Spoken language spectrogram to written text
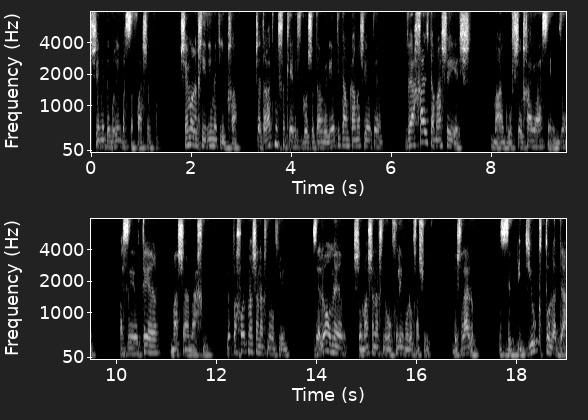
שמדברים בשפה שלך, שמרחיבים את לבך, שאתה רק מחכה לפגוש אותם ולהיות איתם כמה שיותר, ואכלת מה שיש, מה הגוף שלך יעשה עם זה? אז זה יותר מה שאנחנו, ופחות מה שאנחנו אוכלים. זה לא אומר שמה שאנחנו אוכלים הוא לא חשוב, בכלל לא. זה בדיוק תולדה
